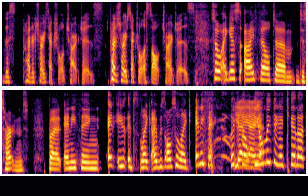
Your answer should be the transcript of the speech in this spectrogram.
this predatory sexual charges, predatory sexual assault charges. So I guess I felt um, disheartened, but anything, it, it- it's like I was also like anything. like Yeah, the, yeah, the yeah. only thing I cannot,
